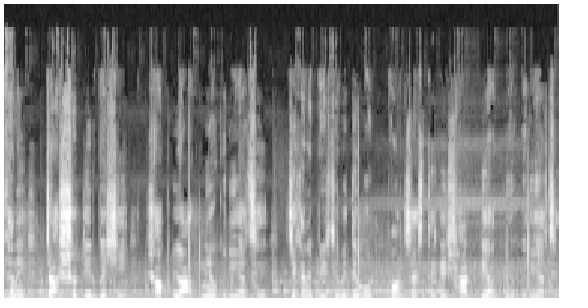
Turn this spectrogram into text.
এখানে চারশোটির বেশি সক্রিয় আগ্নেয়গিরি আছে, যেখানে পৃথিবীতে মোট পঞ্চাশ থেকে ষাটটি আগ্নেয়গিরি আছে।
